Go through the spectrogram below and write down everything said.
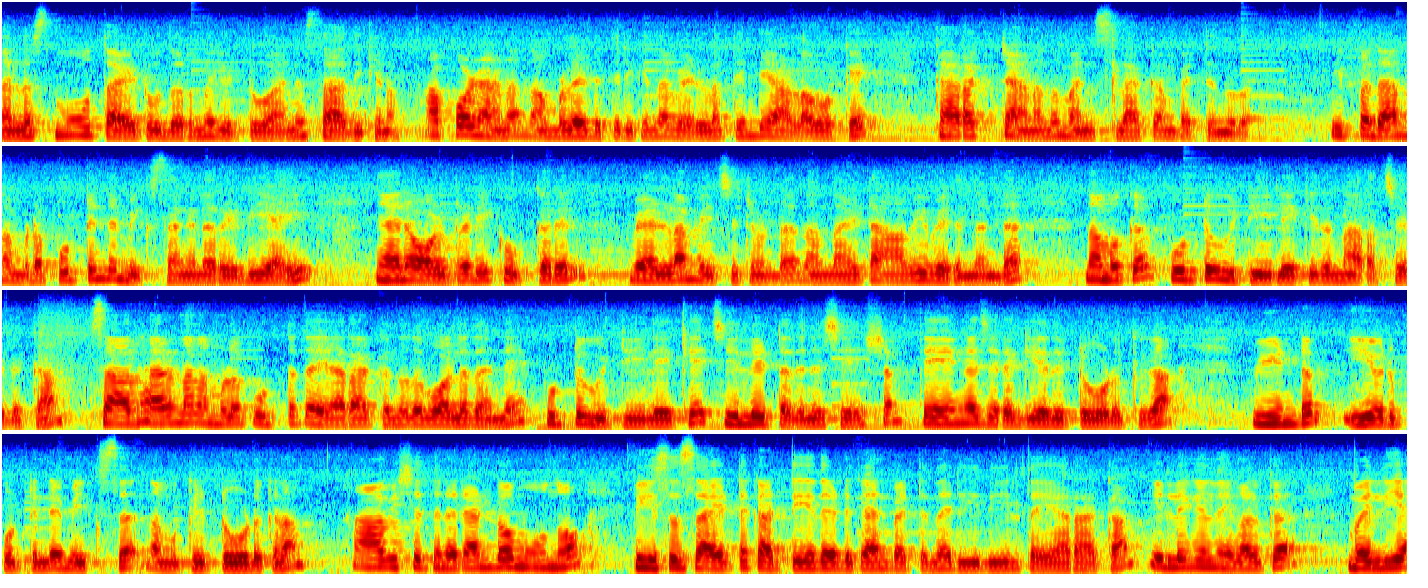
നല്ല സ്മൂത്തായിട്ട് ഉതിർന്ന് കിട്ടുവാനും സാധിക്കണം. അപ്പോഴാണ് നമ്മൾ എടുത്തിരിക്കുന്ന വെള്ളത്തിന്റെ അളവൊക്കെ കറക്റ്റാണെന്ന് മനസ്സിലാക്കാൻ പറ്റുന്നത്. ഇപ്പോൾ ദാ നമ്മുടെ പുട്ടിന്റെ മിക്സ് അങ്ങനെ റെഡിയായി ഞാൻ ഓൾറെഡി കുക്കറിൽ വെള്ളം വെച്ചിട്ടുണ്ട്. നന്നായിട്ട് ആവി വരുന്നുണ്ട്. നമുക്ക് പുട്ടുകുറ്റിയിലേക്ക് ഇത് നിറച്ചെടുക്കാം. സാധാരണ നമ്മൾ പുട്ട് തയ്യാറാക്കുന്നത് പോലെ തന്നെ പുട്ടുകുറ്റിയിലേക്ക് ചില്ലിട്ടതിന് ശേഷം തേങ്ങ ചിരകിയത് ഇട്ട് കൊടുക്കുക. വീണ്ടും ഈ ഒരു പുട്ടിന്റെ മിക്സ് നമുക്ക് ഇട്ട് കൊടുക്കണം. ആവശ്യത്തിന് രണ്ടോ മൂന്നോ പീസസ് ആയിട്ട് കട്ട് ചെയ്തെടുക്കാൻ പറ്റുന്ന രീതിയിൽ തയ്യാറാക്കാം. ഇല്ലെങ്കിൽ നിങ്ങൾക്ക് വലിയ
